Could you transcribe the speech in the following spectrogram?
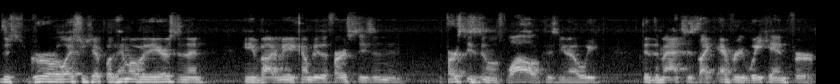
just grew a relationship with him over the years. And then he invited me to come do the first season. And the first season was wild because you know we did the matches like every weekend for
